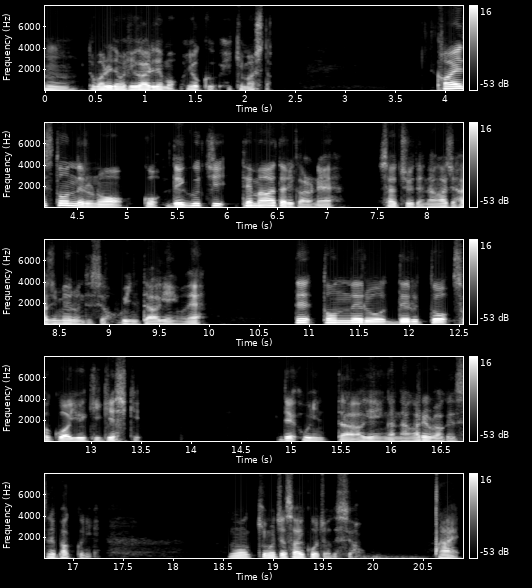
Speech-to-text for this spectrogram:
うん、泊まりでも日帰りでもよく行きました。関越トンネルのこう出口手前あたりからね、車中で流し始めるんですよ。ウィンターゲインをね。で、トンネルを出ると、そこは雪景色。で、ウィンターアゲインが流れるわけですね、バックに。もう気持ちは最高潮ですよ。はい。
